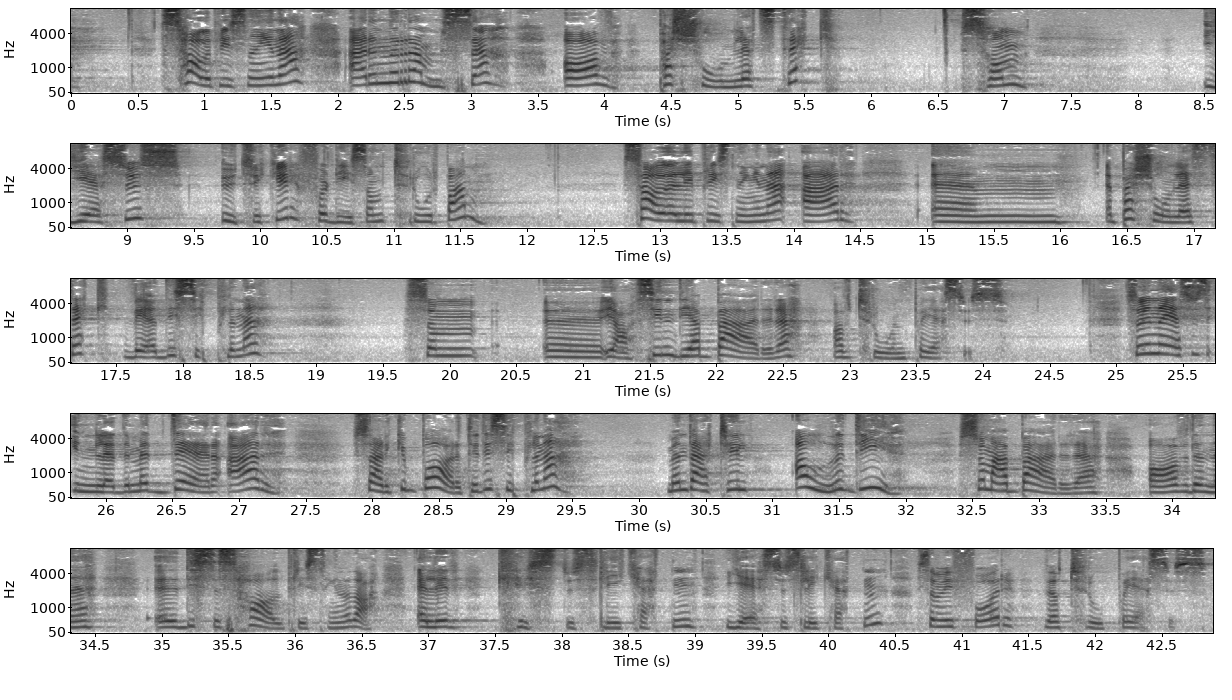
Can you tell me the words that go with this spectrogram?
Saleprisningene er en ramse av personlighetstrekk som Jesus uttrykker for de som tror på ham. Saligprisningene er um, en personlighetstrekk ved disiplene som uh, ja, Siden de er bærere av troen på Jesus. Så når Jesus innleder med 'dere er', så er det ikke bare til disiplene, men det er til alle de som er bærere av denne, eh, disse salprisningene. Da. Eller Kristuslikheten, Jesuslikheten, som vi får ved å tro på Jesus.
